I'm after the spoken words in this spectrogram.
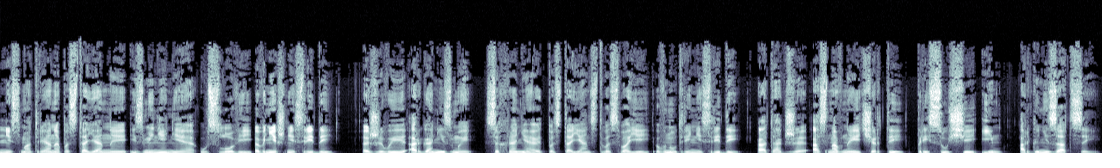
Несмотря на постоянные изменения условий внешней среды, живые организмы сохраняют постоянство своей внутренней среды, а также основные черты, присущие им организации.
